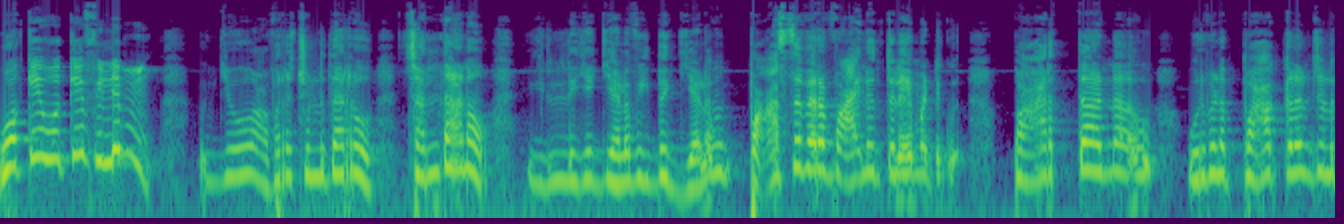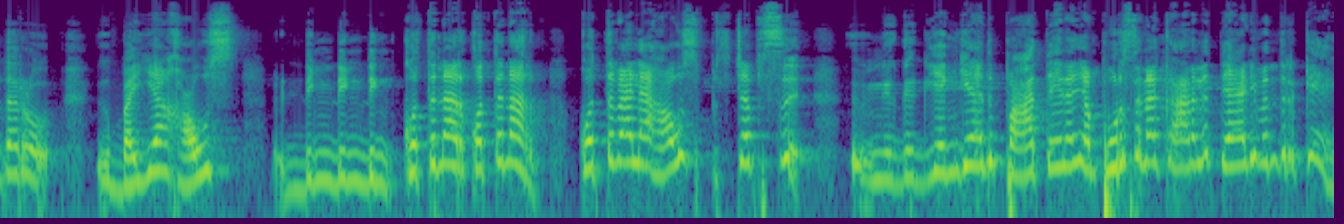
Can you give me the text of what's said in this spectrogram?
ஓகே ஓகே ஃபிலிம் ஐயோ அவரை சொல்லுதாரோ? சந்தானம் இல்லையே இளவு இந்த இளவு பாச வேற வாயிலும் துளைய மாட்டேங்கு பார்த்தானா? ஒருவேளை பார்க்கலன்னு சொல்லுதாரோ? பையா ஹவுஸ் டிங் டிங் டிங். கொத்தனார் கொத்தனார். கொத்த வேலை ஹவுஸ் ஸ்டெப்ஸு. எங்கேயாவது பார்த்தேல என் புருஷனை காணல தேடி வந்திருக்கேன்.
